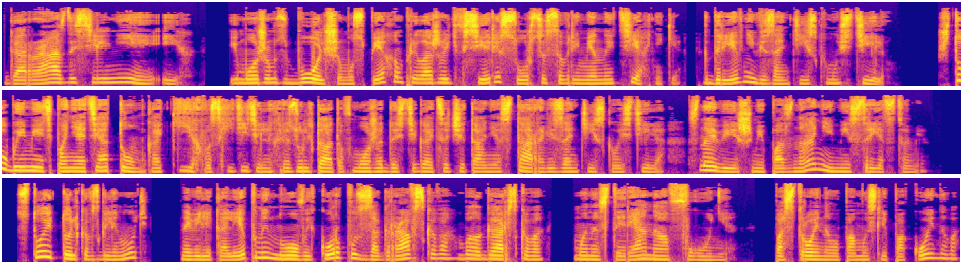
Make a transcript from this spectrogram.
гораздо сильнее их и можем с большим успехом приложить все ресурсы современной техники к древневизантийскому стилю. Чтобы иметь понятие о том, каких восхитительных результатов может достигать сочетание старовизантийского стиля с новейшими познаниями и средствами, стоит только взглянуть на великолепный новый корпус Заграфского болгарского монастыря на Афоне, построенного по мысли покойного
